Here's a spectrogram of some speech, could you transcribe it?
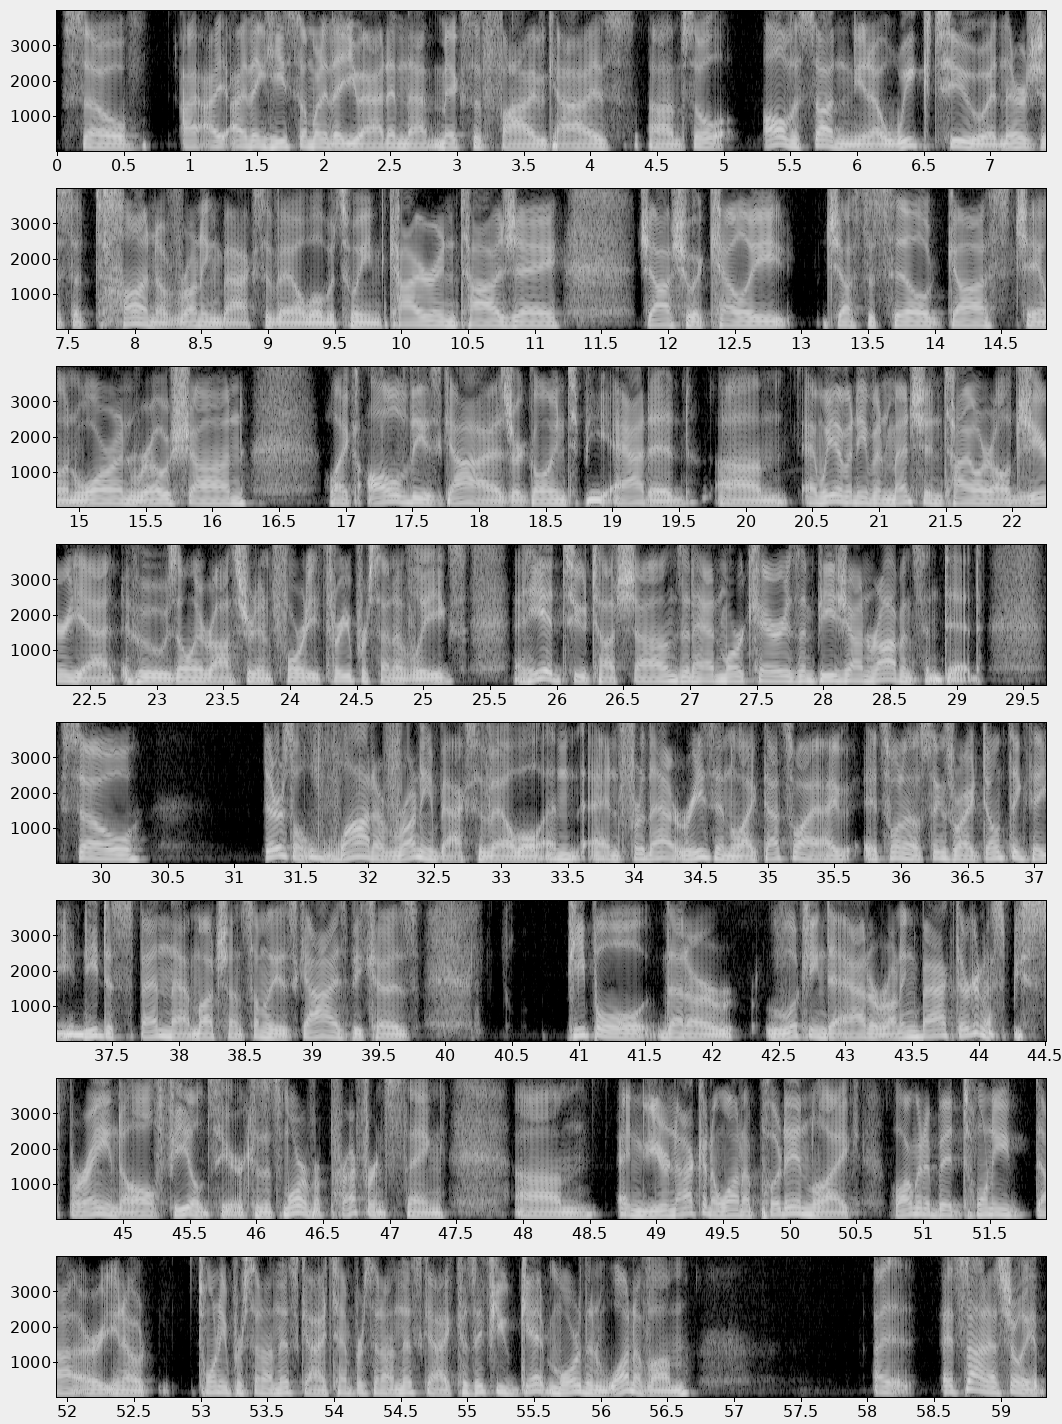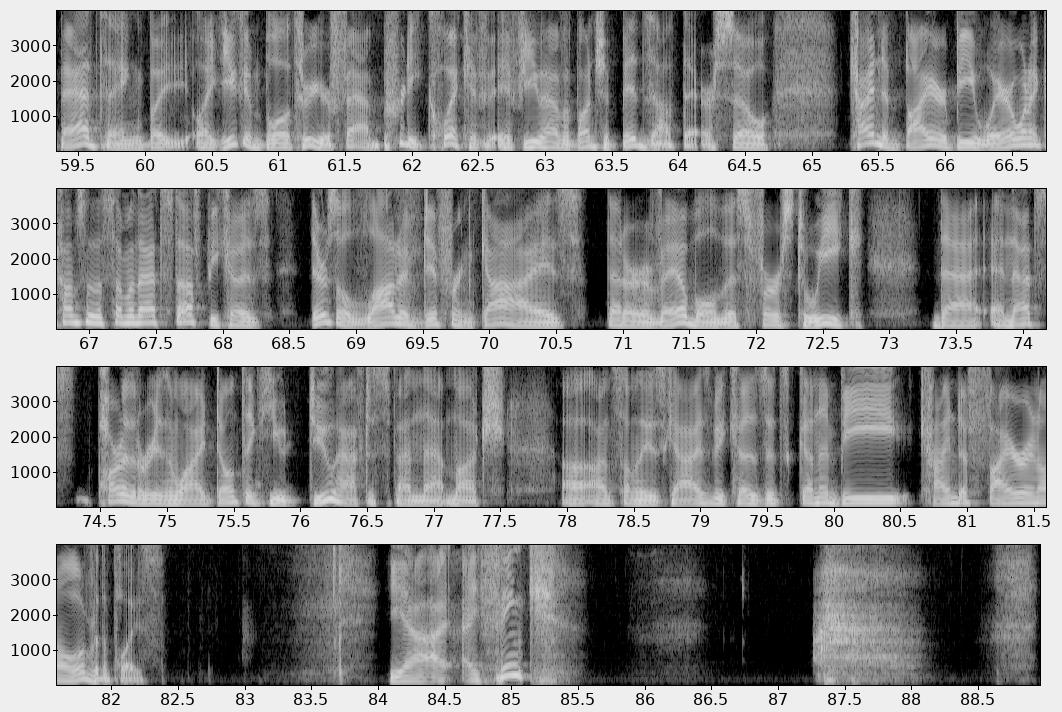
so I, I think he's somebody that you add in that mix of five guys. Um, so all of a sudden, you know, week two, and there's just a ton of running backs available between Kyren, Tyjae, Joshua Kelley, Justice Hill, Gus, Jaylen Warren, Roschon. Like all of these guys are going to be added. Um, and we haven't even mentioned Tyler Allgeier yet, who's only rostered in 43% of leagues. And he had two touchdowns and had more carries than Bijan Robinson did. So there's a lot of running backs available and and for that reason like that's why I it's one of those things where I don't think that you need to spend that much on some of these guys because people that are looking to add a running back they're going to be spraying to all fields here because it's more of a preference thing. Um, and you're not going to want to put in like well I'm going to bid 20 do- or you know 20% on this guy 10% on this guy because if you get more than one of them uh, it's not necessarily a bad thing, but like you can blow through your FAAB pretty quick if if you have a bunch of bids out there. So kind of buyer beware when it comes to the, some of that stuff because there's a lot of different guys that are available this first week that and that's part of the reason why I don't think you do have to spend that much uh, on some of these guys because it's going to be kind of firing all over the place. Yeah, I, I think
